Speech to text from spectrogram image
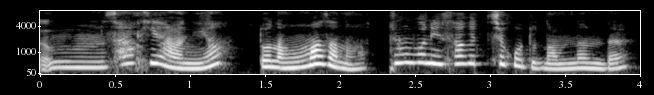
음, 사기 아니야? 넌 악마잖아. 충분히 사기치고도 남는데.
